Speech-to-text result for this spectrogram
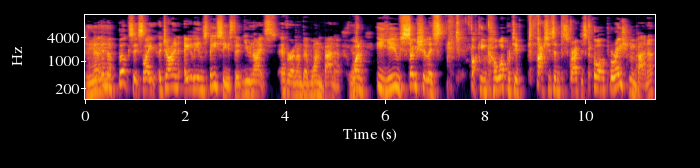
And in the mm-hmm. books, it's like a giant alien species that unites everyone under one banner. Yeah. One EU socialist fucking cooperative fascism described as cooperation banner.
